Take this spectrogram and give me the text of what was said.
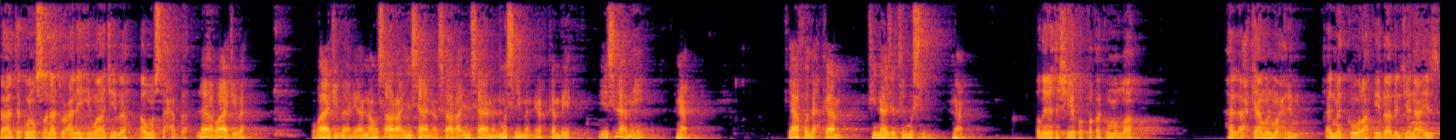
فهل تكون الصلاة عليه واجبة أو مستحبة؟ لا واجبة. واجبة لأنه صار إنسانا صار إنسانا مسلما يحكم بإسلامه. نعم. يأخذ أحكام جنازة المسلم. نعم. فضيلة الشيخ وفقكم الله هل أحكام المحرم المذكورة في باب الجنائز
